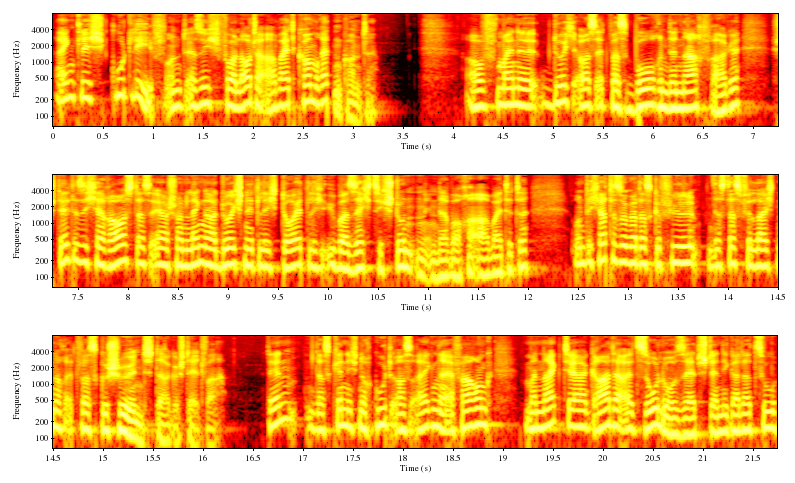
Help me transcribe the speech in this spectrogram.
eigentlich gut lief und er sich vor lauter Arbeit kaum retten konnte. Auf meine durchaus etwas bohrende Nachfrage stellte sich heraus, dass er schon länger durchschnittlich deutlich über 60 Stunden in der Woche arbeitete, und ich hatte sogar das Gefühl, dass das vielleicht noch etwas geschönt dargestellt war. Denn, das kenne ich noch gut aus eigener Erfahrung, man neigt ja gerade als Solo-Selbstständiger dazu,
